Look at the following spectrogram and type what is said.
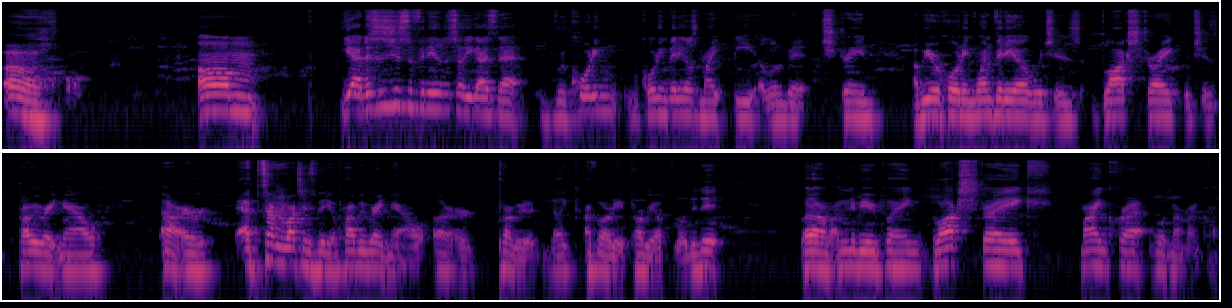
Oh, um yeah, this is just a video to tell you guys that recording recording videos might be a little bit strained. I'll be recording one video, which is Block Strike, which is probably right now, uh, or at the time of watching this video, probably right now, or probably like I've already probably uploaded it. But um, I'm gonna be replaying Block Strike, Minecraft. Well, not Minecraft.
